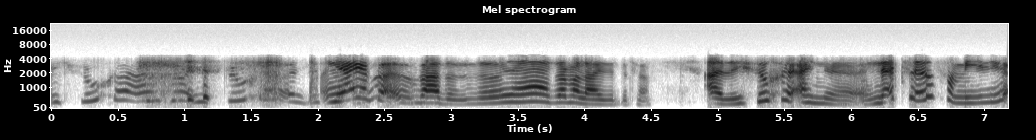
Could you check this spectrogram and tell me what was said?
ich suche also, ich suche und ich ja, jetzt, warte. Ja, sei mal leise, bitte. Also, ich suche eine nette Familie,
